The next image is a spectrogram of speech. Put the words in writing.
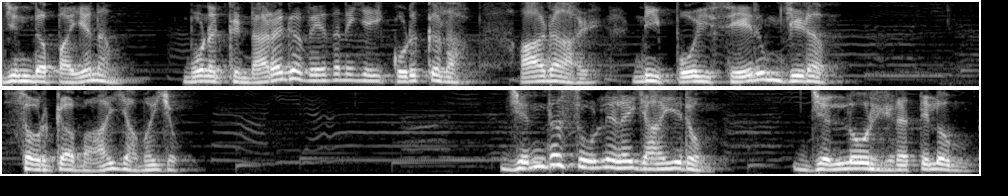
இந்த பயணம் உனக்கு நரக வேதனையை கொடுக்கலாம் ஆனால் நீ போய் சேரும் இடம் சொர்க்கமாய் அமையும் எந்த சூழ்நிலையாயிடும் எல்லோர் இடத்திலும்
